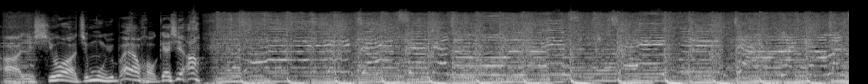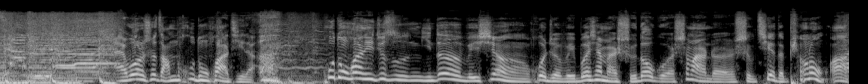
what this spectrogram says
啊！也希望节目越办越好，感谢啊！哎，忘了说咱们的互动话题了。互动话题就是你的微信或者微博下面收到过什么样的手欠的评论啊？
